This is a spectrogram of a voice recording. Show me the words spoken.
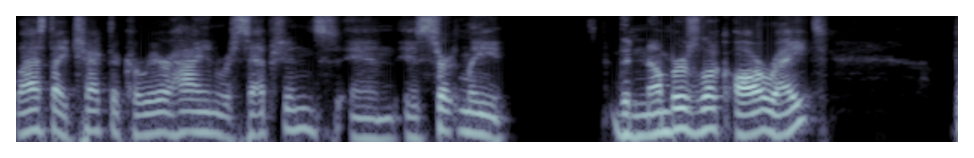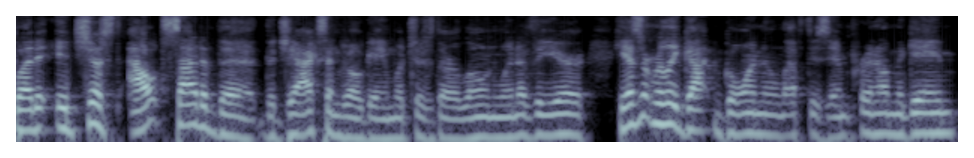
last I checked, a career high in receptions, and is certainly the numbers look all right. But it's just outside of the the Jacksonville game, which is their lone win of the year. He hasn't really gotten going and left his imprint on the game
